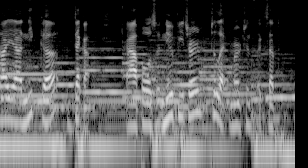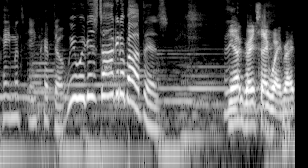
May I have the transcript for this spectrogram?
Shayanika Deka. Apple's new feature to let merchants accept payments in crypto. We were just talking about this. The- Yeah, great segue, right?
